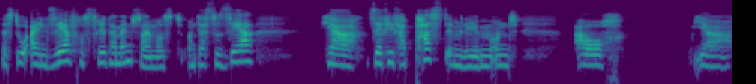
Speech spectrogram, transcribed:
dass du ein sehr frustrierter Mensch sein musst und dass du sehr ja, sehr viel verpasst im Leben und auch, ja,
